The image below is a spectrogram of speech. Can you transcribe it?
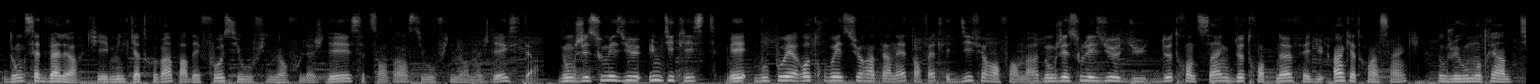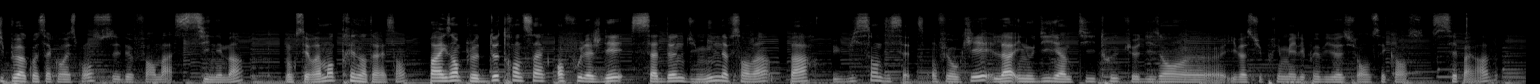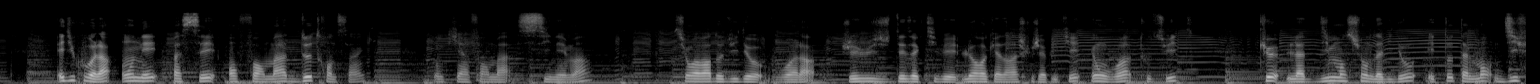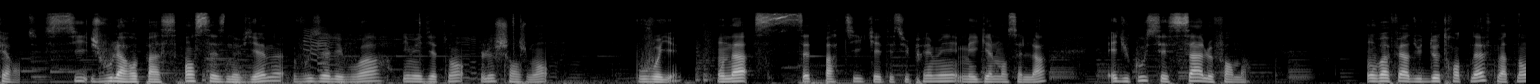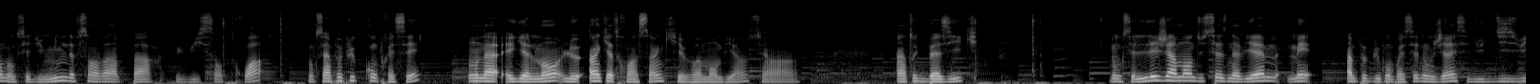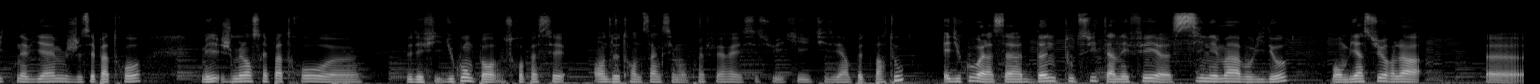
Donc cette valeur qui est 1080 par défaut si vous filmez en Full HD, 720 si vous filmez en HD, etc. Donc j'ai sous mes yeux une petite liste, mais vous pouvez retrouver sur internet en fait les différents formats. Donc j'ai sous les yeux du 2.35, 2.39 et du 1.85. Donc je vais vous montrer un petit peu à quoi ça correspond, c'est des formats cinéma. Donc c'est vraiment très intéressant. Par exemple le 2.35 en Full HD, ça donne du 1920 par 817. On fait OK, là il nous dit un petit truc disant euh, il va supprimer les prévisualisations en séquence, c'est grave. Et du coup voilà, on est passé en format 2.35, donc qui est un format cinéma. Si on va voir d'autres vidéos, voilà. Je vais juste désactiver le recadrage que j'ai appliqué et on voit tout de suite que la dimension de la vidéo est totalement différente. Si je vous la repasse en 16 neuvième, vous allez voir immédiatement le changement. Vous voyez, on a cette partie qui a été supprimée, mais également celle-là. Et du coup, c'est ça le format. On va faire du 2.39 maintenant, donc c'est du 1920 par 803. Donc c'est un peu plus compressé. On a également le 1.85 qui est vraiment bien, c'est un, truc basique. Donc c'est légèrement du 16 neuvième, mais un peu plus compressé. Donc je dirais c'est du 18 neuvième, je sais pas trop. Mais je me lancerai pas trop euh, de défi. Du coup on peut se repasser en 2.35, c'est mon préféré, c'est celui qui est utilisé un peu de partout. Et du coup voilà, ça donne tout de suite un effet euh, cinéma à vos vidéos. Bon, bien sûr, là, euh,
